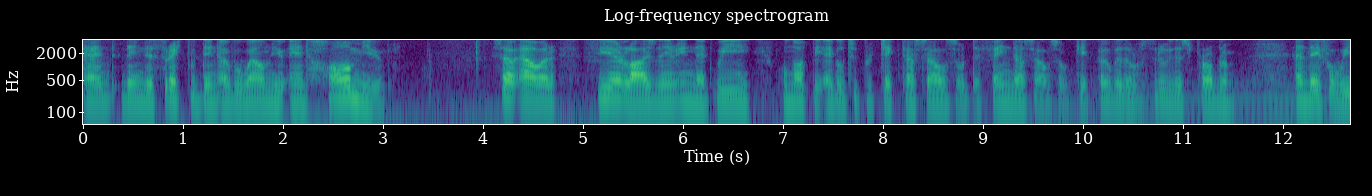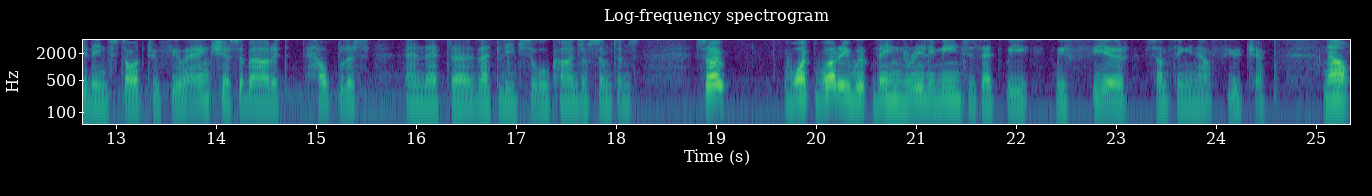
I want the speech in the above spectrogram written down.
and then the threat would then overwhelm you and harm you so our fear lies therein that we will not be able to protect ourselves or defend ourselves or get over or through this problem and therefore we then start to feel anxious about it helpless and that uh, that leads to all kinds of symptoms. So, what worry then really means is that we we fear something in our future. Now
